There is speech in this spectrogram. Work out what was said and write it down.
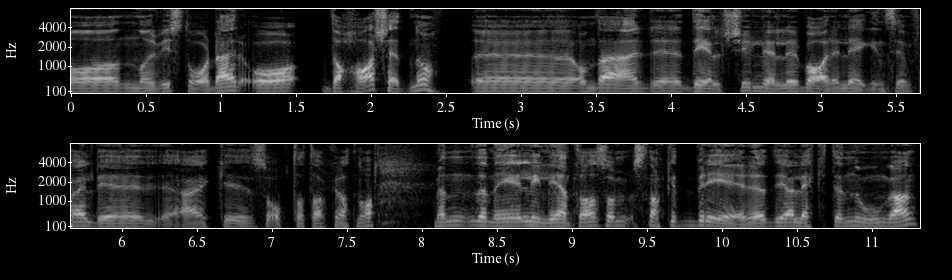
Og når vi står der, og det har skjedd noe, eh, om det er eh, delskyld eller bare legen sin feil, det er jeg ikke så opptatt av akkurat nå. Men denne lille jenta som snakket bredere dialekt enn noen gang,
